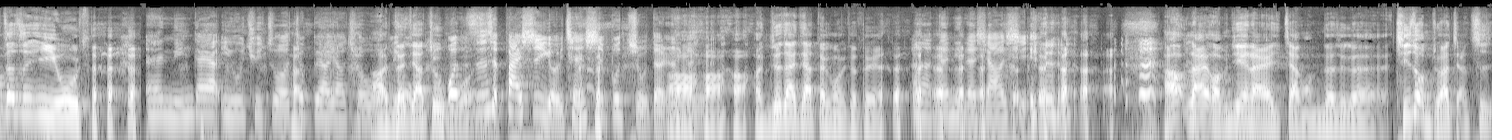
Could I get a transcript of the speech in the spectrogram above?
这是义务的。哎，你应该要义务去做，就不要要求我。好，你在家祝福我。我只是拜事有成事不足的那个人。好好好，你就在家等我就对了。嗯，等你的消息。好，来，我们今天来讲我们的这个，其实我们主要讲是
